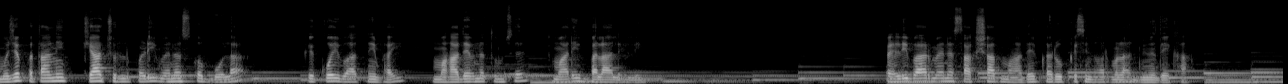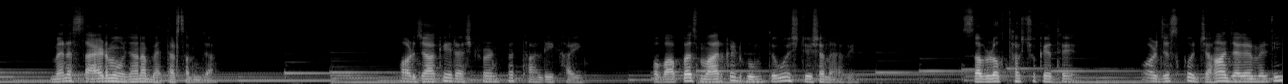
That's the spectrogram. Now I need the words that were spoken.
मुझे पता नहीं क्या चुल पड़ी, मैंने उसको बोला कि कोई बात नहीं भाई, महादेव ने तुमसे तुम्हारी बला ले ली। पहली बार मैंने साक्षात महादेव का रूप किसी नॉर्मल आदमी में देखा। मैंने साइड में हो जाना बेहतर समझा। और जाके रेस्टोरेंट में थाली खाई और वापस मार्केट घूमते हुए स्टेशन आ गए। सब लोग थक चुके थे और जिसको जहाँ जगह मिली,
